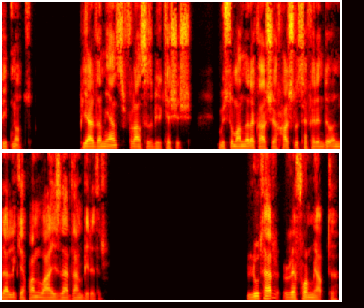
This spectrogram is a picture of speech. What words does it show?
Dipnot Pierre Damiens Fransız bir keşiş. Müslümanlara karşı Haçlı Seferi'nde önderlik yapan vaizlerden biridir. Luther reform yaptı.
